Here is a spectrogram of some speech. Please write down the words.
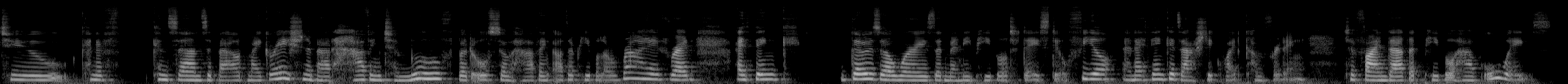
to kind of concerns about migration, about having to move, but also having other people arrive, right? I think those are worries that many people today still feel and i think it's actually quite comforting to find out that people have always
